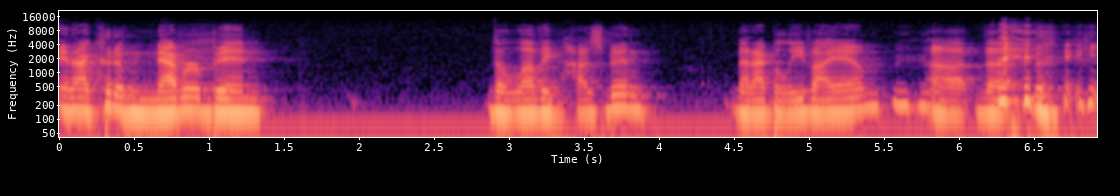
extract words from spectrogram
and I could have never been the loving husband that I believe I am, uh, the the,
